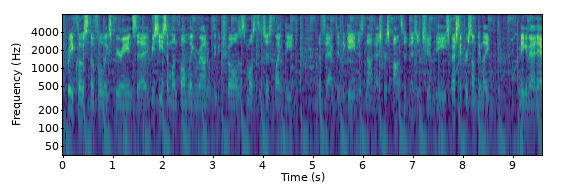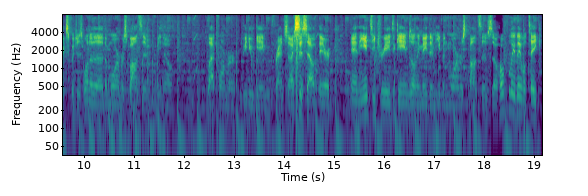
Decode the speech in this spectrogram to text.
pretty close to the full experience. Uh, if you see someone fumbling around with the controls, it's mostly just likely the fact that the game is not as responsive as it should be, especially for something like Mega Man X, which is one of the, the more responsive, you know, platformer video game franchises out there and the Inti Creates games only made them even more responsive, so hopefully they will take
